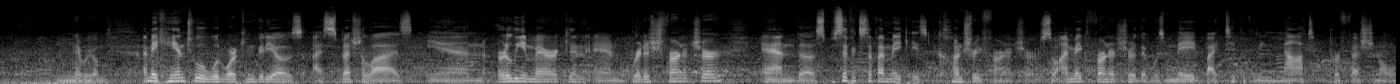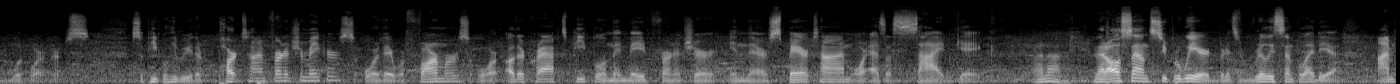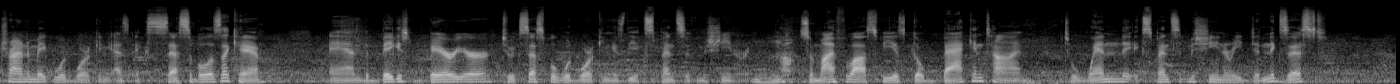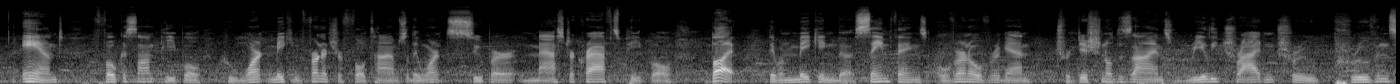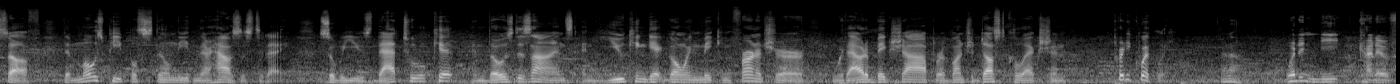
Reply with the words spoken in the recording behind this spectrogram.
There we go. I make hand tool woodworking videos. I specialize in early American and British furniture, and the specific stuff I make is country furniture. So I make furniture that was made by typically not professional woodworkers. So people who were either part-time furniture makers, or they were farmers or other craftspeople, and they made furniture in their spare time or as a side gig. Right on. And that all sounds super weird, but it's a really simple idea. I'm trying to make woodworking as accessible as I can, and the biggest barrier to accessible woodworking is the expensive machinery. Mm-hmm. So my philosophy is go back in time to when the expensive machinery didn't exist and focus on people who weren't making furniture full time, so they weren't super master crafts people, but they were making the same things over and over again, traditional designs, really tried and true, proven stuff that most people still need in their houses today. So we use that toolkit and those designs, and you can get going making furniture without a big shop or a bunch of dust collection pretty quickly. Right on. what a neat kind of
